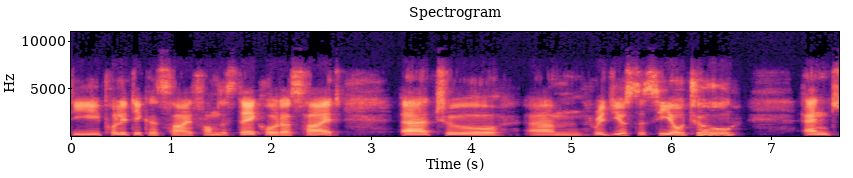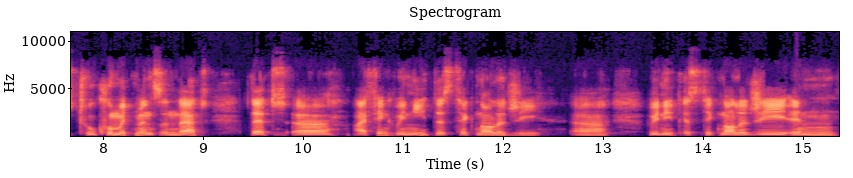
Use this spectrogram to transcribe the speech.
the political side, from the stakeholder side, uh, to um, reduce the CO2 and to commitments in that, that uh, I think we need this technology. Uh, we need this technology in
